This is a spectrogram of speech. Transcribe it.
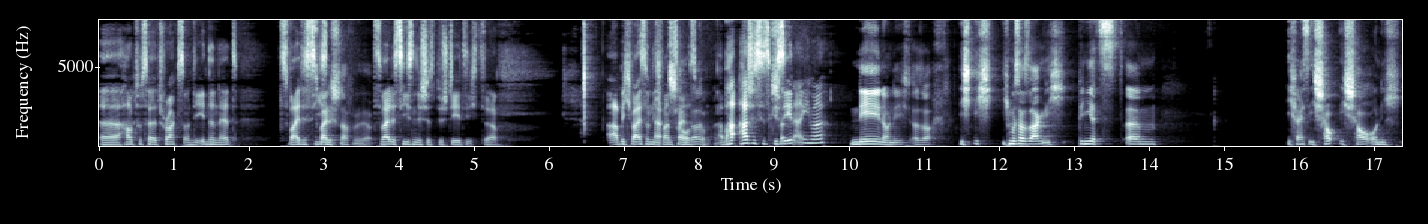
Äh, How to Sell Trucks on the Internet. Zweite Season. Zweite Staffel, ja. Zweite Season ist jetzt bestätigt, ja. Aber ich weiß noch nicht, Ja, wann es rauskommt. Aber ha- hast du es jetzt gesehen eigentlich mal? Nee, noch nicht. Also ich, ich, ich muss auch sagen, ich bin jetzt, ähm, ich weiß, ich schaue ich schau auch nicht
